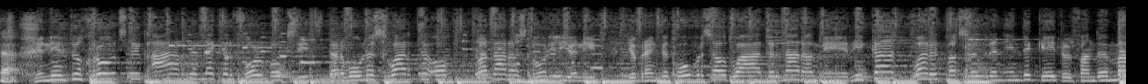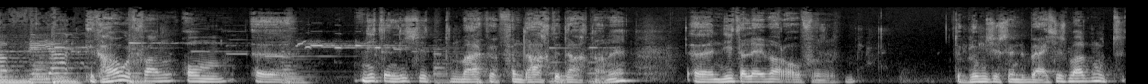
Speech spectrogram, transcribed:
ja. Je neemt een groot stuk aarde, lekker vol bauxiet. Daar wonen zwarte op, maar daar stoor je je niet. Je brengt het over zout water naar Amerika... waar het mag sudderen in de ketel van de maffia. Ik hou ervan om... Uh, niet een liedje te maken vandaag de dag dan. Hè? Uh, niet alleen maar over de bloemetjes en de bijtjes, maar het moet,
